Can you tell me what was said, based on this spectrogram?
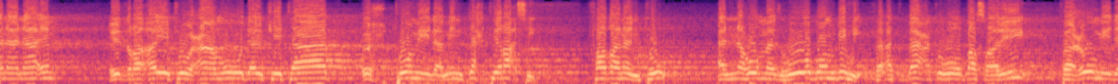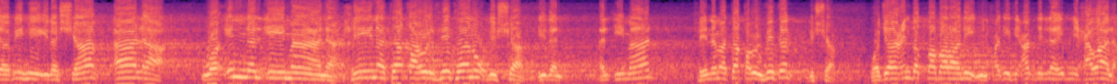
أنا نائم إذ رأيت عمود الكتاب احتمل من تحت رأسي فظننت أنه مذهوب به فأتبعته بصري فعمد به إلى الشام ألا وإن الإيمان حين تقع الفتن بالشام إذا الإيمان حينما تقع الفتن بالشام وجاء عند الطبراني من حديث عبد الله بن حوالة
